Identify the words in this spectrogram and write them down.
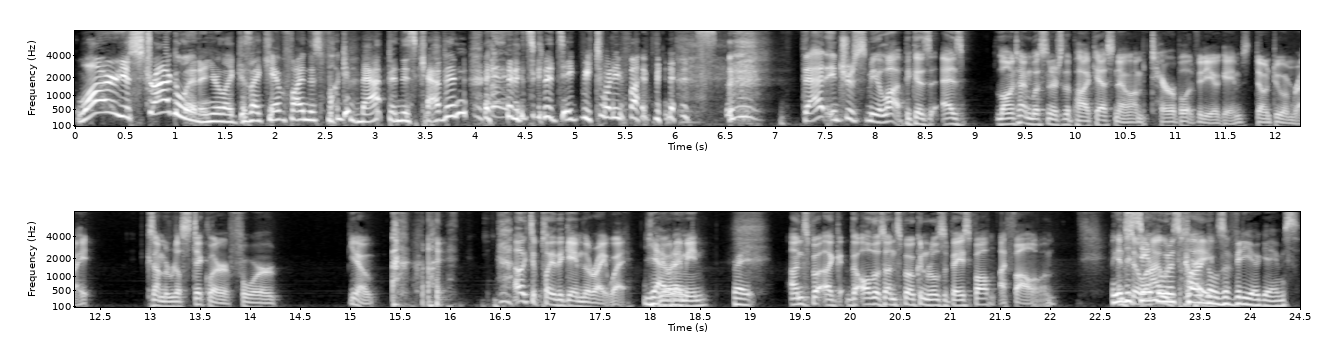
why are you straggling?" And you're like, "Cause I can't find this fucking map in this cabin, and it's gonna take me 25 minutes." That interests me a lot because as longtime listeners of the podcast know, I'm terrible at video games. Don't do them right because I'm a real stickler for, you know, I like to play the game the right way. Yeah, you know what I mean? Right. Unspo- like the, all those unspoken rules of baseball, I follow them. You're And the so St. Louis play- Cardinals of video games.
